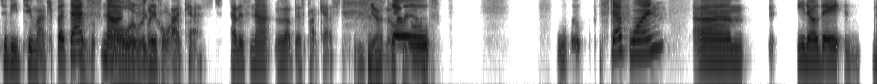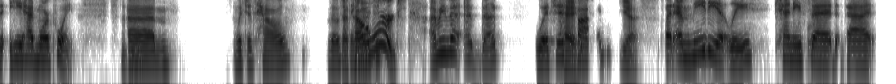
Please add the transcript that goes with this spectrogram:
to be too much, but that's not all over for this court. podcast. That is not about this podcast. Yeah, no so Steph won. Um, you know they th- he had more points mm-hmm. um which is how those that's how it works. I mean that that which is hey, fine. yes. But immediately kenny said that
